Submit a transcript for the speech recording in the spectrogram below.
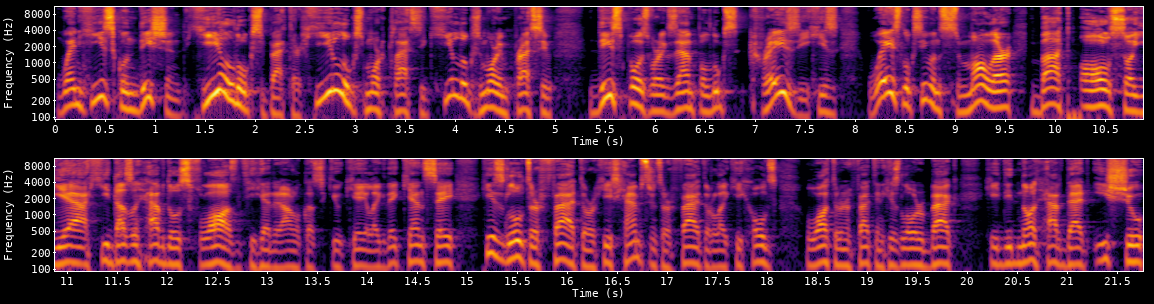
when he's conditioned, he looks better. He looks more classic he looks more impressive. This pose, for example, looks crazy. His waist looks even smaller, but also, yeah, he doesn't have those flaws that he had at Arnold Classic UK. Like, they can't say his glutes are fat or his hamstrings are fat or like he holds water and fat in his lower back. He did not have that issue.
